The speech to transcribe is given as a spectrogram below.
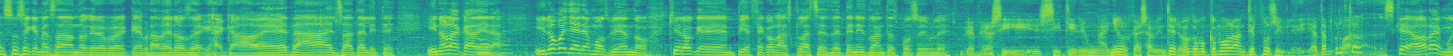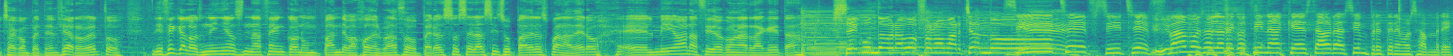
Eso sí que me está dando que- quebraderos de cabeza, el satélite. Y no la cadera. Y luego ya iremos viendo. Quiero que empiece con las clases de tenis lo antes posible. Hombre, pero si, si tiene un año escasamente, ¿no? ¿Cómo, cómo lo antes posible? ¿Ya tan pronto? Bueno, es que ahora hay mucha competencia, Roberto. Dicen que los niños nacen con un pan debajo del brazo, pero eso será si su padre es panadero. El mío ha nacido con una raqueta. Segundo grabófono marchando. Sí, chef, sí, chef. Vamos a hablar de cocina, que a esta hora siempre tenemos hambre.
